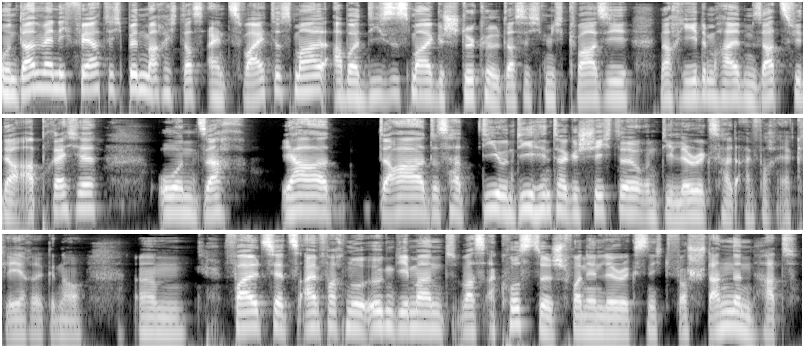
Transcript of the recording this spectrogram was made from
Und dann, wenn ich fertig bin, mache ich das ein zweites Mal, aber dieses Mal gestückelt, dass ich mich quasi nach jedem halben Satz wieder abbreche und sag, ja, da, das hat die und die Hintergeschichte und die Lyrics halt einfach erkläre, genau. Ähm, falls jetzt einfach nur irgendjemand was akustisch von den Lyrics nicht verstanden hat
